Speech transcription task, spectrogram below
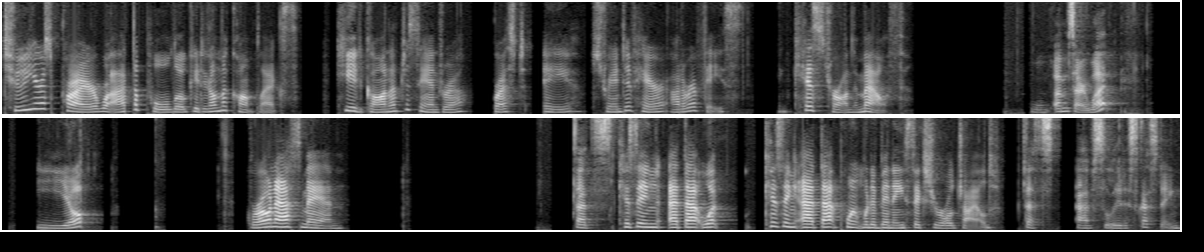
Two years prior, while at the pool located on the complex, he had gone up to Sandra, brushed a strand of hair out of her face, and kissed her on the mouth. I'm sorry, what? Yup. Grown ass man. That's kissing at that what kissing at that point would have been a 6-year-old child. That's absolutely disgusting.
